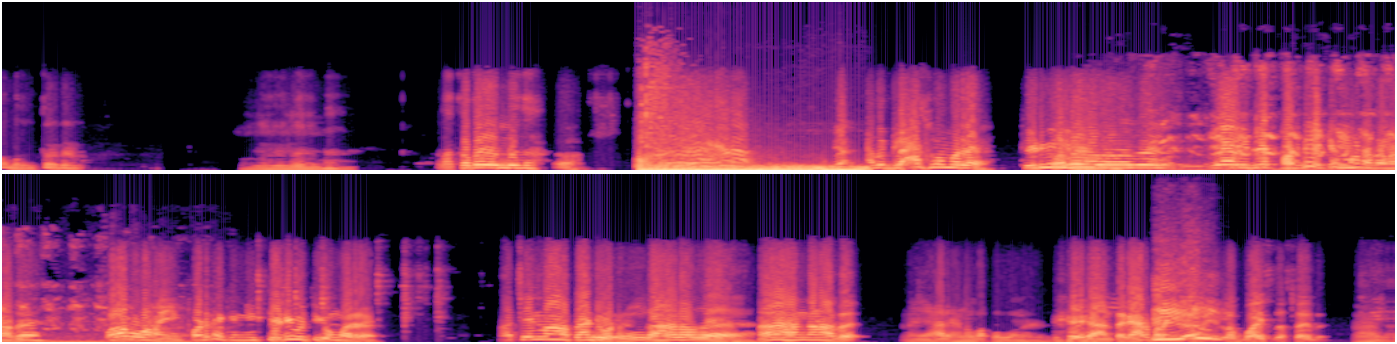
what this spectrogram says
ತೊಗೊಂಬರಂತ ಅದೇ ಅಣ್ಣ. ಹ್ಮ್. ಅಣ್ಣ ಕದ ಎಲ್ಲಿದೆ ಆ. ಏ, ಅದು ಗ್ಲಾಸ್ ಹೋಮರೆ ಕೆಡವಿ ಕದ ಯಾವ್ದು? ಏ ಇದೇ ಪಡ್ದೆ ಹಾಕ್ಯಂದ್ ಮಾಡದಣ್ಣ ಅದ ಒಳಗ್ ಹೋಗೋಣ ಈಗ ಪಡ್ದೆ ಹಾಕಿ ನೀ ಕೆಡಿ ಬಿಟ್ಟಿಯೋ ಮರೆ ನಾ ಚೇಂಜ್ ಮಾಡೋಣ ಪ್ಯಾಂಟ್ ಒಟ್ಟು ಹಿಂಗ ಅಣ್ಣದ ಹಾ ಹಂಗಣ ಅದ ಅಣ್ಣ ಯಾರು ಹೆಣ್ಮಕ್ಳು ಅಣ್ಣ ಅಂತಾರ ಯಾರು ಬರಂಗಿಲ್ಲ ಎಲ್ಲ ಬಾಯ್ಸ್ ದಸ್ತ ಇದು ಹಾ ಅಣ್ಣ.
